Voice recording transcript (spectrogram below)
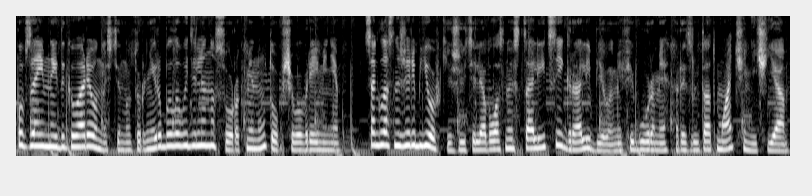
По взаимной договоренности на турнир было выделено 40 минут общего времени. Согласно жеребьевке, жители областной столицы играли белыми фигурами. Результат матча – ничья.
